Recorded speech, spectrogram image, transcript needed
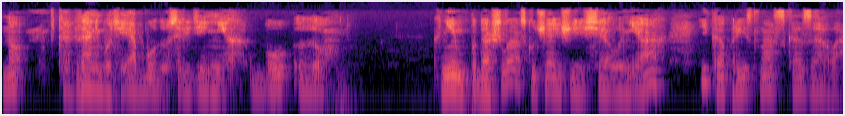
Но когда-нибудь я буду среди них. Буду. К ним подошла скучающаяся Ланиах и капризно сказала.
